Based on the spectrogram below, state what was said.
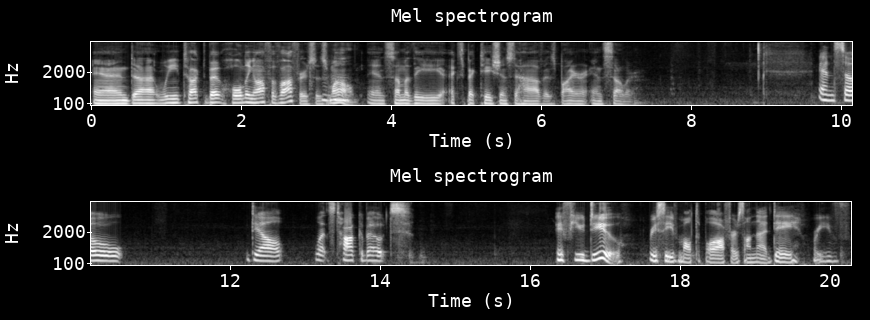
And uh, we talked about holding off of offers as well and some of the expectations to have as buyer and seller. And so, Dale, let's talk about if you do receive multiple offers on that day where you've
